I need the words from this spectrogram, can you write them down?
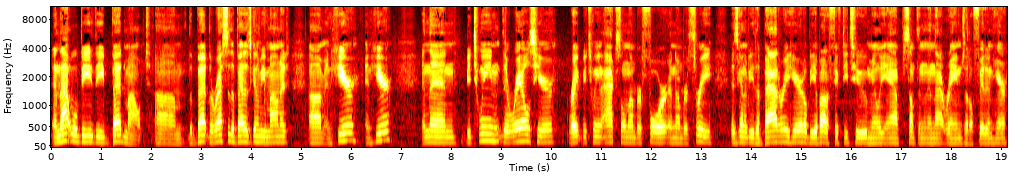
And that will be the bed mount. Um, the bed, the rest of the bed is going to be mounted um, in here and here, and then between the rails here, right between axle number four and number three, is going to be the battery here. It'll be about a 52 milliamp, something in that range that'll fit in here.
